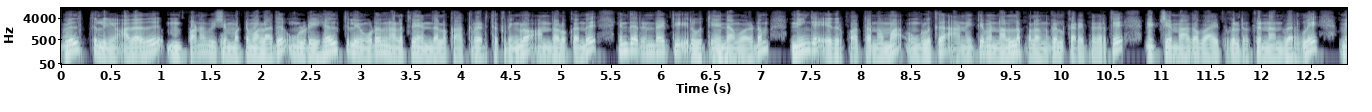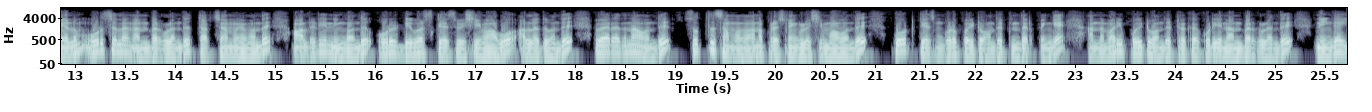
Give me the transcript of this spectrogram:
வெல்த்லையும் அதாவது பண விஷயம் மட்டுமல்லாது உங்களுடைய ஹெல்த்லையும் உடல் நலத்திலையும் எந்த அளவுக்கு அக்கறை எடுத்துக்கிறீங்களோ அந்த அளவுக்கு வந்து இந்த ரெண்டாயிரத்தி இருபத்தி ஐந்தாம் வருடம் நீங்கள் எதிர்பார்த்தோன்னா உங்களுக்கு அனைத்துமே நல்ல பலன்கள் கிடைப்பதற்கு நிச்சயமாக வாய்ப்புகள் இருக்கு நண்பர்களே. மேலும் ஒரு சில நண்பர்கள் வந்து தற்சமயம் வந்து ஆல்ரெடி நீங்கள் வந்து ஒரு டிவர்ஸ் கேஸ் விஷயமாவோ அல்லது வந்து வேற எதுனா வந்து சொத்து சம்மந்தமான பிரச்சனைகள் விஷயமாவோ வந்து கோர்ட் கேஸ்னு கூட போயிட்டு வந்துட்டு இருந்திருப்பீங்க. அந்த மாதிரி போயிட்டு வந்துட்டு இருக்கக்கூடிய நண்பர்கள் வந்து நீங்கள்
